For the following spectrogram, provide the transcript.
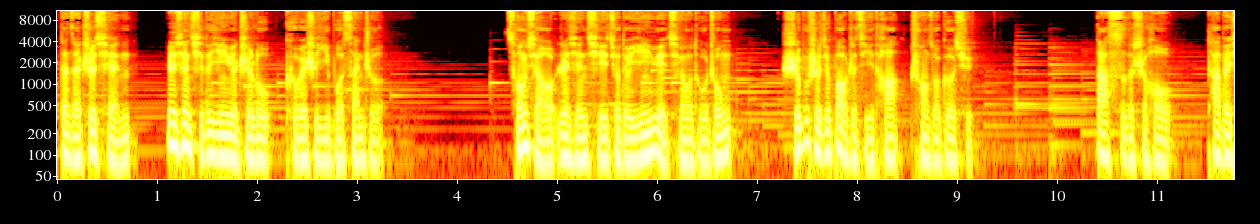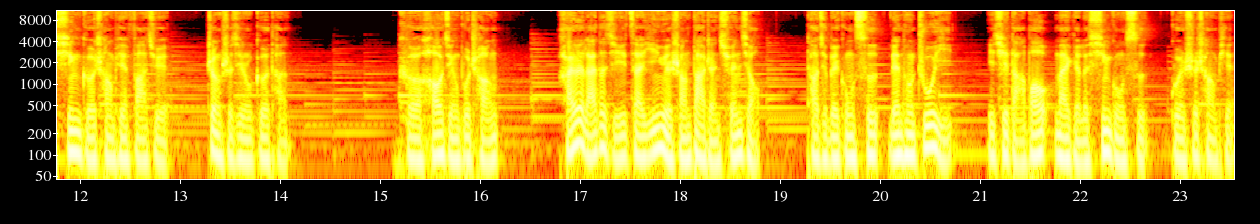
但在之前，任贤齐的音乐之路可谓是一波三折。从小，任贤齐就对音乐情有独钟，时不时就抱着吉他创作歌曲。大四的时候，他被新格唱片发掘，正式进入歌坛。可好景不长。还未来得及在音乐上大展拳脚，他就被公司连同桌椅一起打包卖给了新公司滚石唱片。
